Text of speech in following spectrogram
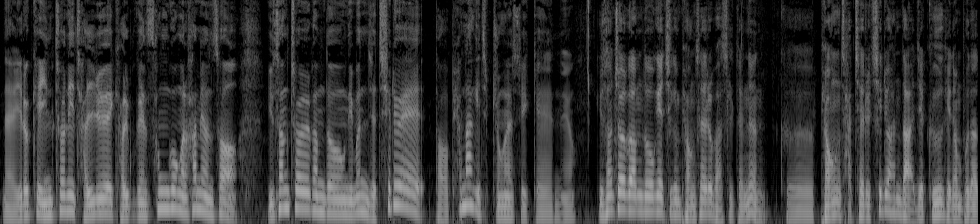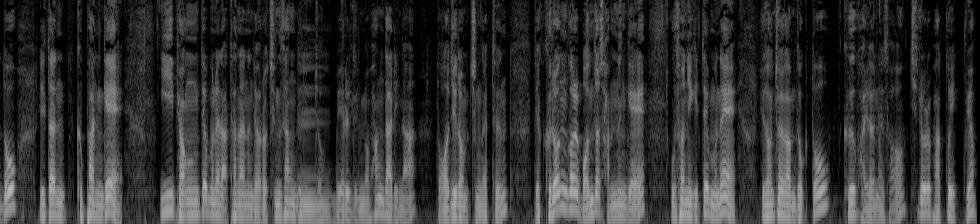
네, 이렇게 인천이 잔류에 결국엔 성공을 하면서 유상철 감독님은 이제 치료에 더 편하게 집중할 수 있겠네요. 유상철 감독의 지금 병세를 봤을 때는 그 병 자체를 치료한다 이제 그 개념보다도 일단 급한 게 이 병 때문에 나타나는 여러 증상들 있죠. 음. 예를 들면 황달이나 또 어지럼증 같은 그런 걸 먼저 잡는 게 우선이기 때문에 유상철 감독도 그 관련해서 치료를 받고 있고요.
